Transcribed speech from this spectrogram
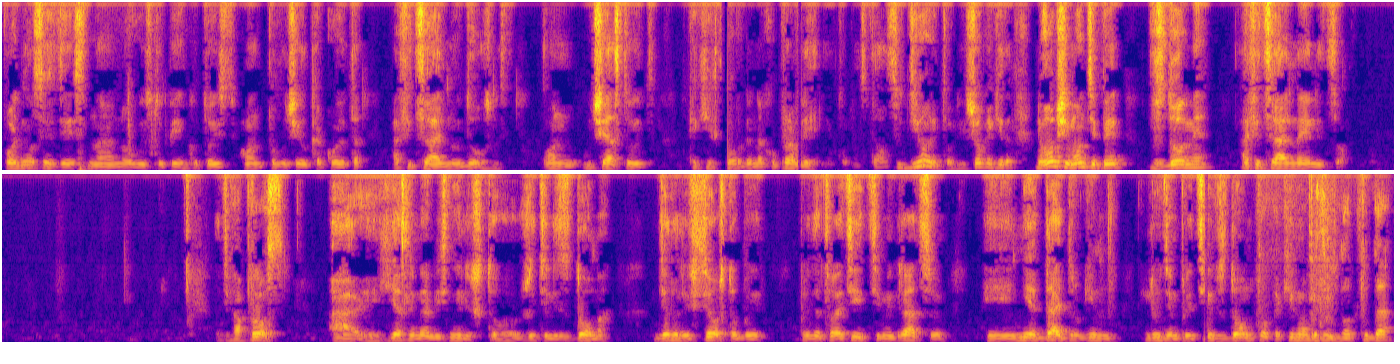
поднялся здесь на новую ступеньку, то есть он получил какую-то официальную должность. Он участвует в каких-то органах управления. То ли он стал судьей, то ли еще какие-то. Но, в общем, он теперь в доме официальное лицо. Вопрос, а если мы объяснили, что жители с дома делали все, чтобы предотвратить иммиграцию и не дать другим людям прийти в дом, то каким образом Лот туда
